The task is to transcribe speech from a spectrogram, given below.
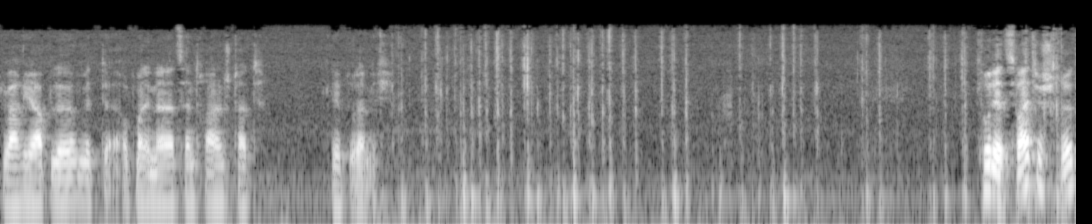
die Variable, mit der, ob man in einer zentralen Stadt lebt oder nicht. So, der zweite Schritt,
